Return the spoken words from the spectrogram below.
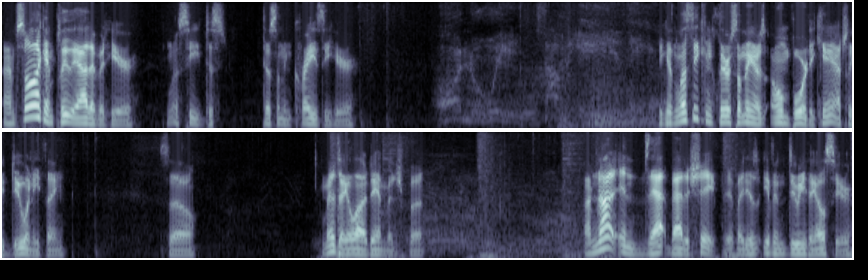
I'm still not completely out of it here. Unless he just does something crazy here. Because unless he can clear something on his own board, he can't actually do anything. So, I'm gonna take a lot of damage, but I'm not in that bad a shape if I just even do anything else here.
